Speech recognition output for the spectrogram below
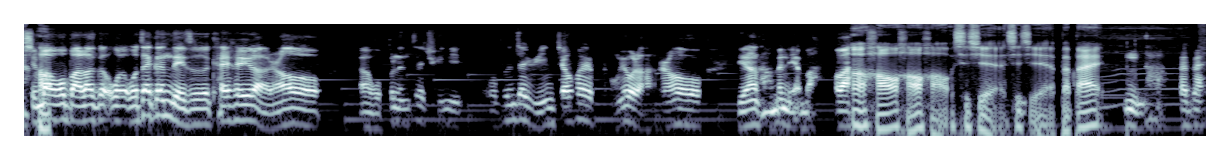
行吧，我把那个我我在跟磊子开黑了，然后啊，我不能在群里，我不能在语音交换朋友了，然后。你让他们连吧，好吧？啊，好，好，好，谢谢，谢谢，拜拜。嗯，好，拜拜。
